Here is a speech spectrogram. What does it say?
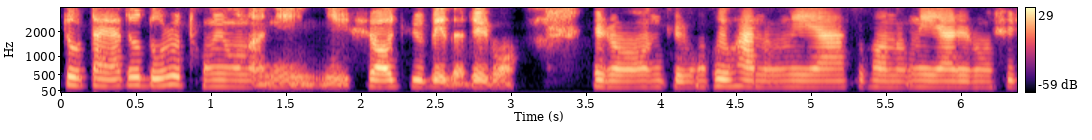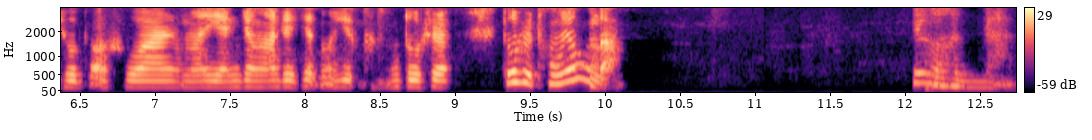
就大家就都是通用的。你你需要具备的这种这种这种规划能力啊、思考能力啊、这种需求表述啊、什么验证啊这些东西，可能都是都是通用的。这个很难。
